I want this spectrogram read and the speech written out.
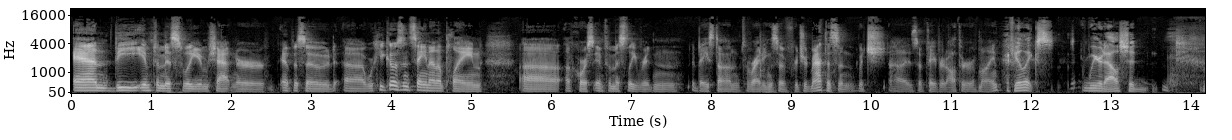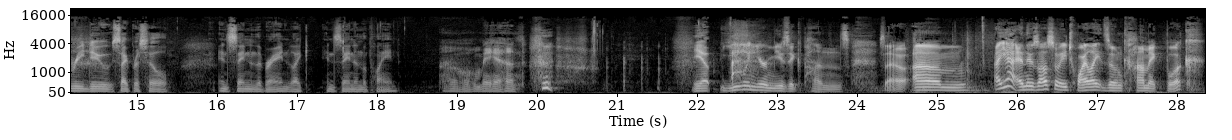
And the infamous William Shatner episode uh, where he goes insane on a plane, uh, of course, infamously written based on the writings of Richard Matheson, which uh, is a favorite author of mine. I feel like Weird Al should redo Cypress Hill, Insane in the Brain, like Insane in the Plane. Oh man, Yep. you and your music puns. So, um, uh, yeah, and there's also a Twilight Zone comic book.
